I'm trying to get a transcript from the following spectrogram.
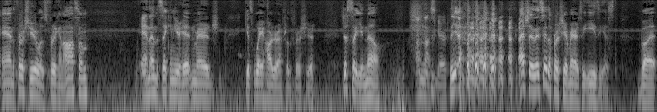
and the first year was freaking awesome. And then the second year hit and marriage gets way harder after the first year. Just so you know. I'm not scared. Yeah. Actually, they say the first year of marriage is the easiest, but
